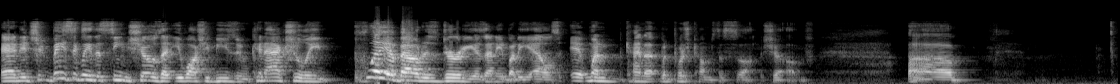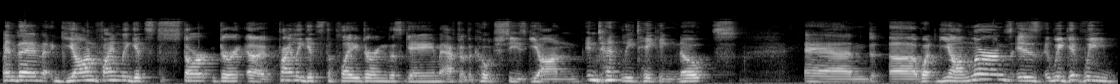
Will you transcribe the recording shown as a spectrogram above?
And it sh- basically the scene shows that Iwashimizu can actually play about as dirty as anybody else it, when kind of when push comes to shove. Uh, and then Gion finally gets to start during uh, finally gets to play during this game after the coach sees Gion intently taking notes. And uh, what Gion learns is we get we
